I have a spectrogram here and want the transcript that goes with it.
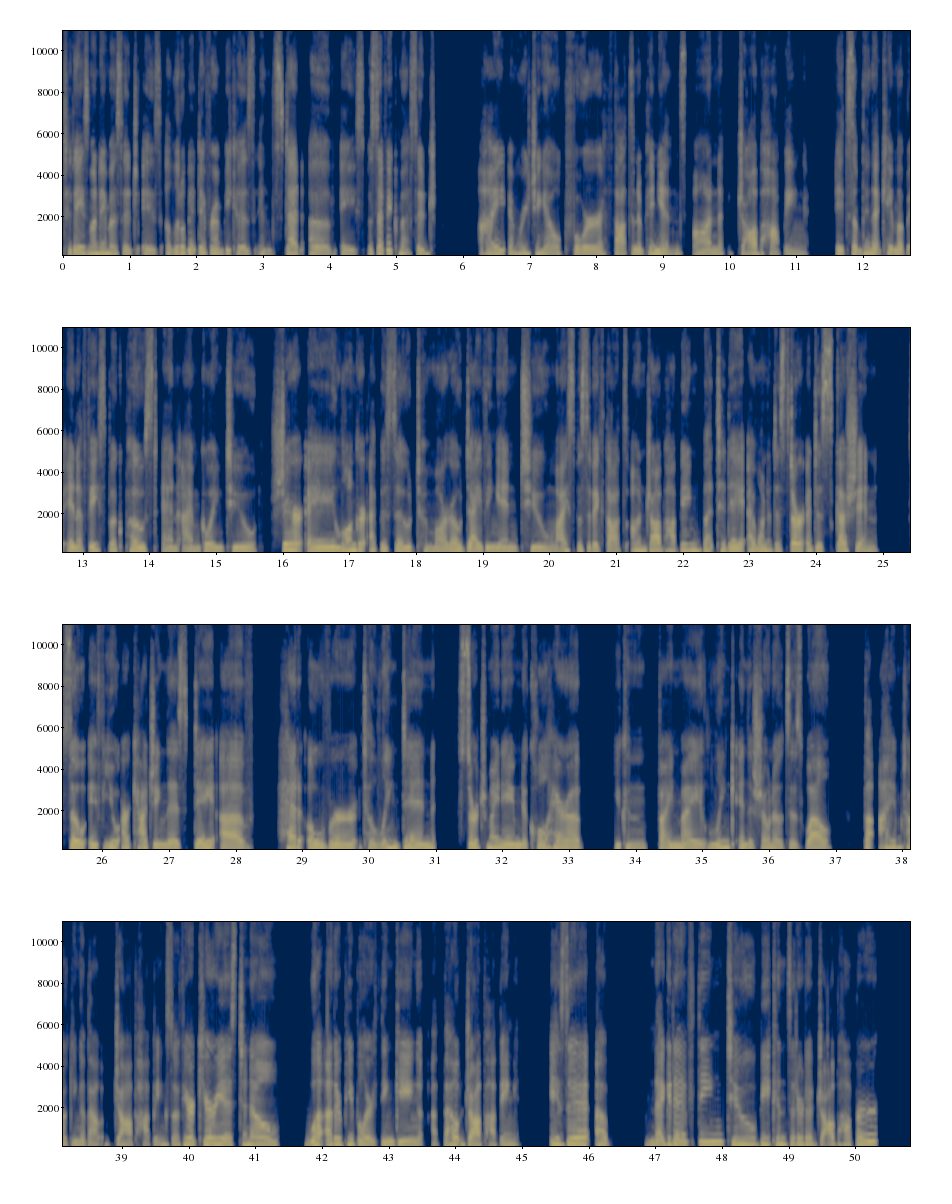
Today's Monday message is a little bit different because instead of a specific message, I am reaching out for thoughts and opinions on job hopping. It's something that came up in a Facebook post, and I'm going to share a longer episode tomorrow diving into my specific thoughts on job hopping. But today I wanted to start a discussion. So if you are catching this day of, head over to LinkedIn, search my name, Nicole Harrop. You can find my link in the show notes as well. But I am talking about job hopping. So if you're curious to know what other people are thinking about job hopping, is it a negative thing to be considered a job hopper?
